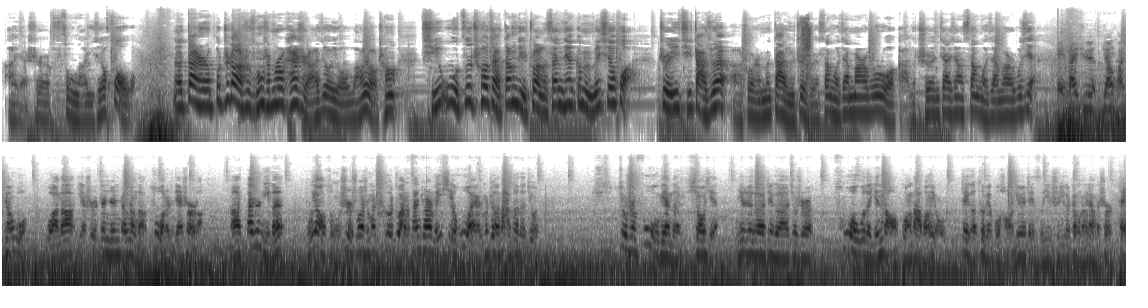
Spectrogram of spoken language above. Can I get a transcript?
啊，也是送了一些货物。那但是不知道是从什么时候开始啊，就有网友称其物资车在当地转了三天，根本没卸货，质疑其诈捐啊，说什么大禹治水三过家门而不入，嘎子驰援家乡三过家门而不谢。给灾区捐款捐物，我呢也是真真正正的做了这件事儿了啊。但是你们不要总是说什么车转了三圈没卸货呀，什么这那个的就。就是负面的消息，你这个这个就是错误的引导广大网友，这个特别不好，因为这次是一个正能量的事儿。这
